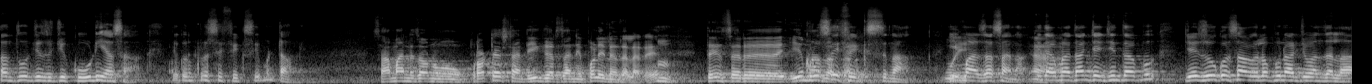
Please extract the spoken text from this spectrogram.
तातूंत जेजूची कूडी आसा देखून क्रुसिफिक्स म्हणटा आमी सामान्य जावन प्रोटेस्ट आनी इगर्जांनी पळयलें जाल्यार थंयसर क्रुसिफिक्स ना इमाज आसना कित्याक म्हळ्यार तांचे चिंतप जेजू कुर्सा वयलो पुनर्जिवन जाला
